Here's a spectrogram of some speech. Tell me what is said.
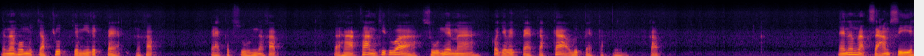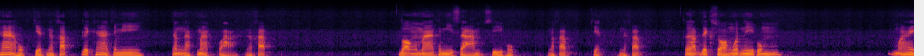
ดังนั้นผมจับชุดจะมีเลข 8 นะครับ 8 กับ 0 นะครับ แต่หากท่านคิดว่า 0 ไม่มาก็จะเป็น 8 กับ 9 หรือ 8 กับ 1 ครับ ในน้ำหนัก 3 4 5 6 7 นะครับ เลข 5 จะมีน้ำหนักมากกว่านะครับรองมาก็มี 3 4 6 นะครับ 7 นะครับสำหรับเลข2วันนี้ผมมาให้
